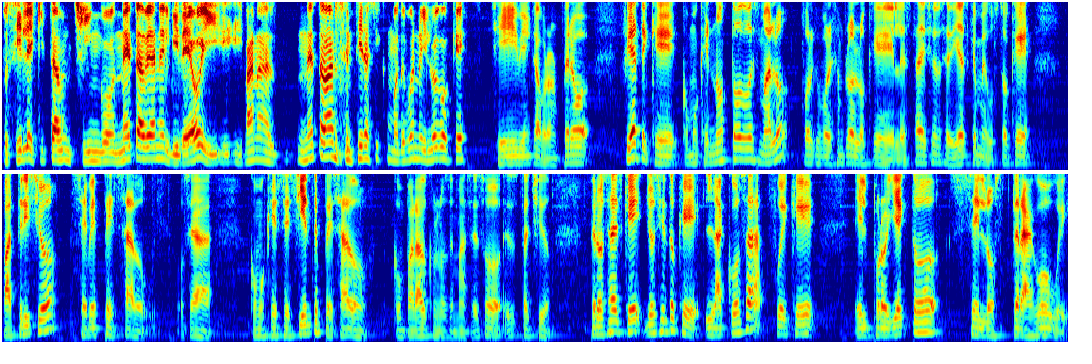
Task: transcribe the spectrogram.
pues sí le quita un chingo. Neta, vean el video y, y van a, neta van a sentir así como de, bueno, ¿y luego qué? Sí, bien cabrón. Pero fíjate que como que no todo es malo, porque por ejemplo lo que le estaba diciendo ese día es que me gustó que Patricio se ve pesado, güey. O sea, como que se siente pesado comparado con los demás. Eso, eso está chido. Pero sabes qué, yo siento que la cosa fue que el proyecto se los tragó, güey.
